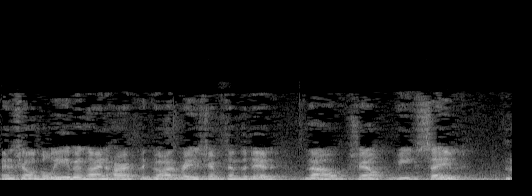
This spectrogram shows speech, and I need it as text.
and shalt believe in thine heart that God raised him from the dead, thou shalt be saved.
